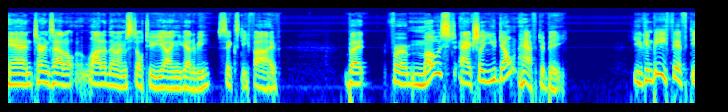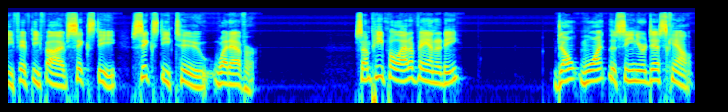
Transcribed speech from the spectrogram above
And turns out a lot of them I'm still too young. You got to be 65. But for most, actually, you don't have to be. You can be 50, 55, 60, 62, whatever. Some people out of vanity don't want the senior discount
